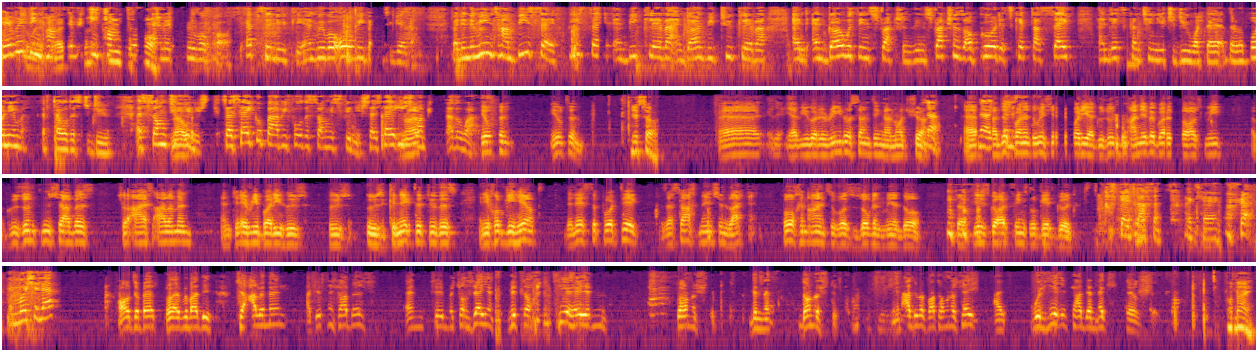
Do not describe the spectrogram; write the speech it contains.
Everything Come comes, right? everything This too will passes and it too will pass. Absolutely. And we will all be back together. But in the meantime, be safe, be safe and be clever and don't be too clever and, and go with the instructions. The instructions are good. It's kept us safe and let's continue to do what the, the Rabbonim have told us to do. A song to Now- finish. So say goodbye before the song is finished. So say each No. one otherwise. Hilton, Hilton, Yes, sir. Uh, have you got a read or something? I'm not sure. No. Uh, No, I just wanted to wish everybody a gesunden, I never got it last week, a gesunden Shabbos to Eich Alaman and to everybody who's, who's, who's connected to this. And ich hab gehört, der letzte Portag, das sagt Menschen, like, hoch und eins, was sagen mir da. So please God, things will get good. Geht lachen. Okay. And Moshele? All the best for everybody. To Allemen, a guten Shabbos. And to Mitzvah Zeyen, Mitzvah Tierheren, Donnerstag. The ne- Donnerstag. In other words, what I want to say, I will hear next Thursday. Bye-bye.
